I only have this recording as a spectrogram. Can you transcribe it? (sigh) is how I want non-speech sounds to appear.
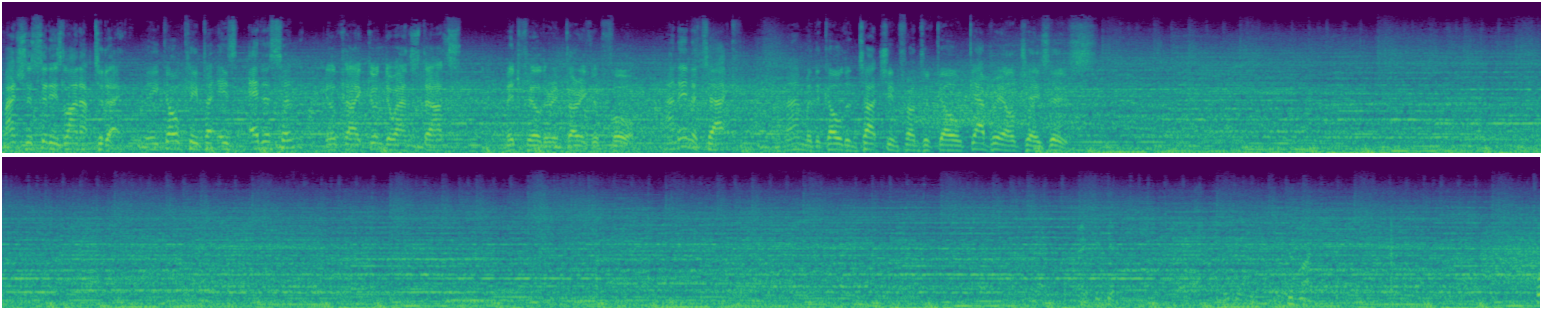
Manchester City's lineup today. The goalkeeper is Ederson. Ilkay Gundogan starts. Midfielder in very good form. And in attack, the man with the golden touch in front of goal, Gabriel Jesus.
